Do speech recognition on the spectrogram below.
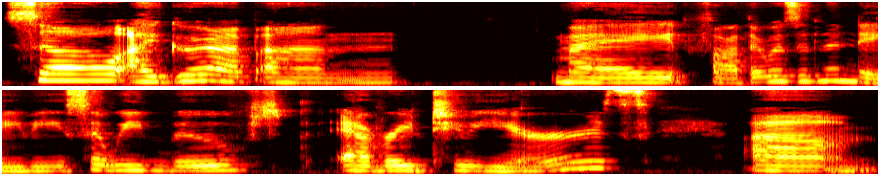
so i grew up um my father was in the navy so we moved every two years um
